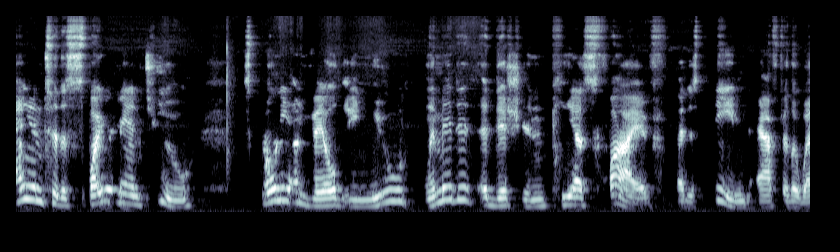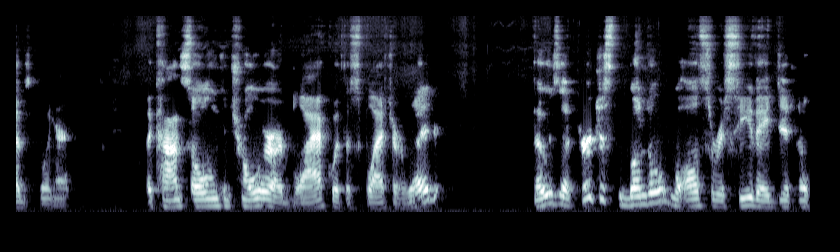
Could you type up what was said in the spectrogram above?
tie-in to the Spider-Man 2, Sony unveiled a new limited edition PS5 that is themed after the web slinger. The console and controller are black with a splash of red. Those that purchase the bundle will also receive a digital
